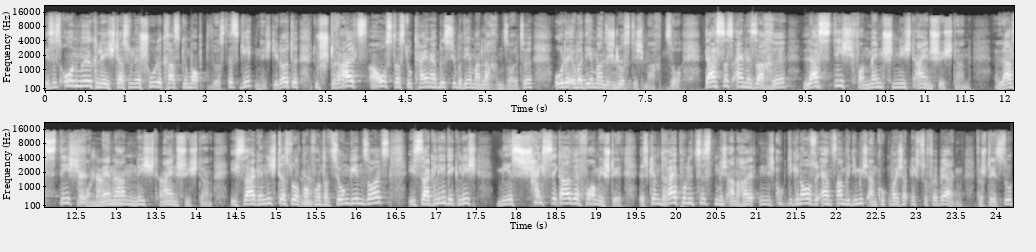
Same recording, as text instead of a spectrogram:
ist es unmöglich, dass du in der Schule krass gemobbt wirst. Es geht nicht. Die Leute, du strahlst aus, dass du keiner bist, über den man lachen sollte oder über den man Mhm. sich lustig macht. So, das ist eine Sache. Lass dich von Menschen nicht einschüchtern. Lass dich Ja, von klar, Männern ja, nicht klar. einschüchtern. Ich sage nicht, dass du auf Konfrontation gehen sollst. Ich sage lediglich, mir ist scheißegal, wer vor mir steht. Es können drei Polizisten mich anhalten. Ich gucke die genauso ernst an, wie die mich angucken, weil ich habe nichts zu verbergen. Verstehst du?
